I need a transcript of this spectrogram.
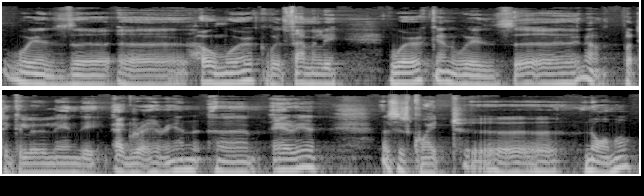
with uh, uh, homework, with family work, and with uh, you know, particularly in the agrarian area. This is quite normal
